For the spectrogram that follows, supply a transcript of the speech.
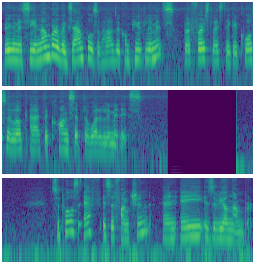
We're going to see a number of examples of how to compute limits, but first let's take a closer look at the concept of what a limit is. Suppose f is a function and a is a real number.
